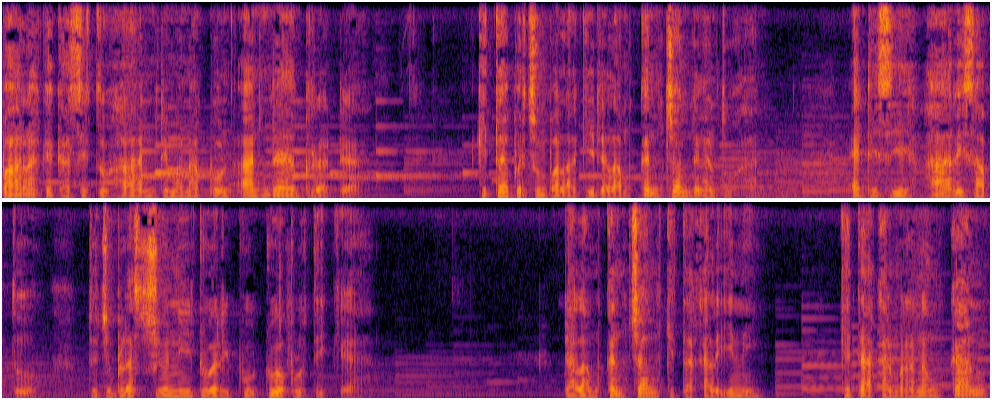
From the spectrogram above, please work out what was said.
Para kekasih Tuhan di mana pun Anda berada Kita berjumpa lagi dalam Kencan dengan Tuhan Edisi hari Sabtu 17 Juni 2023 Dalam Kencan kita kali ini Kita akan merenungkan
